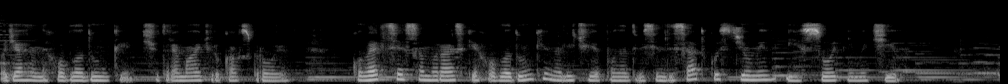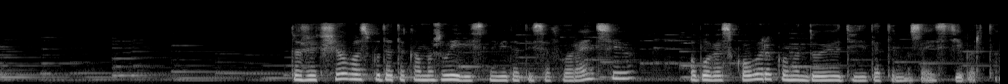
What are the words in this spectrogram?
одягнених в обладунки, що тримають в руках зброю. Колекція самурайських обладунків налічує понад 80 костюмів і сотні мечів. Тож, якщо у вас буде така можливість навідатися Флоренцію, обов'язково рекомендую відвідати музей Стіберта.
